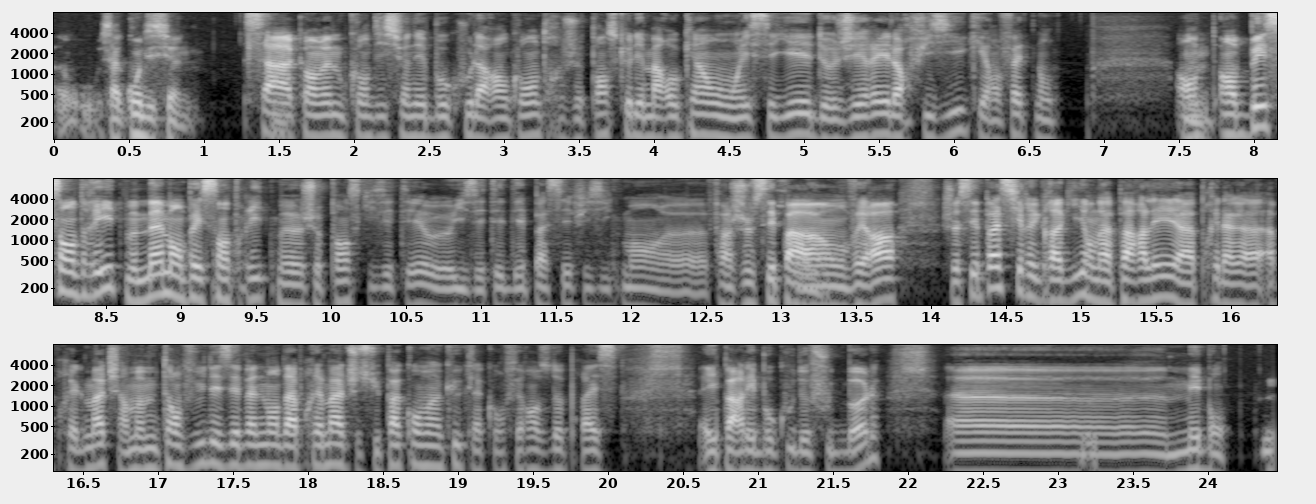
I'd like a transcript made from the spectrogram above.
Ah, ça conditionne. Ça a quand même conditionné beaucoup la rencontre. Je pense que les Marocains ont essayé de gérer leur physique et en fait non. Mm. En, baissant de rythme, même en baissant de rythme, je pense qu'ils étaient, euh, ils étaient dépassés physiquement. Euh, enfin, je sais pas, hein, on verra. Je sais pas si Regragui en a parlé après, la, après le match. En même temps, vu les événements d'après-match, je suis pas convaincu que la conférence de presse ait parlé beaucoup de football. Euh, mais bon. Mm.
